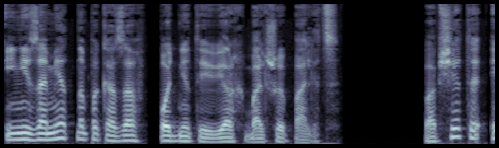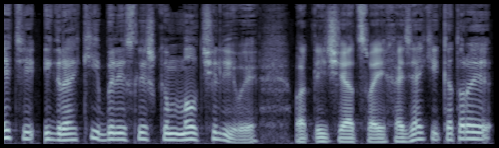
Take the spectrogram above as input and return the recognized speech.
и незаметно показав поднятый вверх большой палец. Вообще-то эти игроки были слишком молчаливые, в отличие от своей хозяйки, которая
